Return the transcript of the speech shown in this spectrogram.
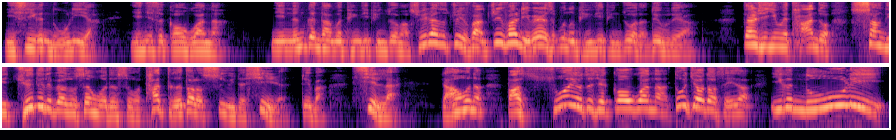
你是一个奴隶呀，人家是高官呐。你能跟他们平起平坐吗？虽然是罪犯，罪犯里边也是不能平起平坐的，对不对啊？但是因为他按照上帝绝对的标准生活的时候，他得到了世域的信任，对吧？信赖，然后呢，把所有这些高官呢都交到谁的一个奴隶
